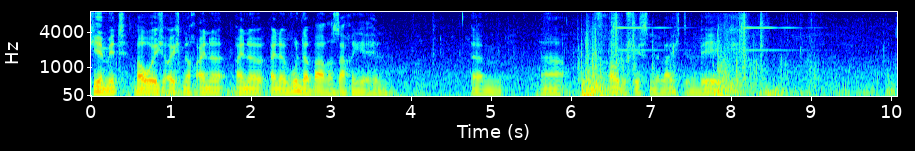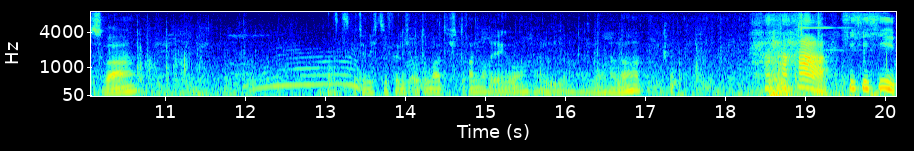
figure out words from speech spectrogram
Hiermit baue ich euch noch eine, eine, eine wunderbare Sache hier hin. Ähm, ja, Frau, du stehst mir leicht im Weg. Und zwar... Das geht ja nicht zufällig automatisch dran noch irgendwo. Hallo, hallo, hallo. Hahaha, hihihi,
